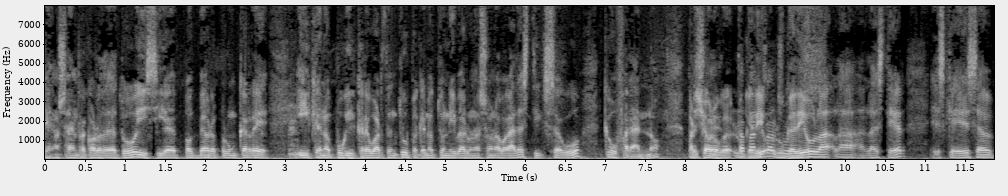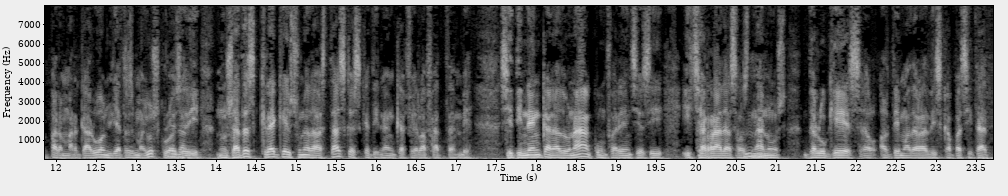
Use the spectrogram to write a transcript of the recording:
que no se'n recorda de tu i si et pot veure per un carrer i que no pugui creuar-te en tu perquè no et torni a veure una sola vegada, estic segur que ho faran, no? Per això el, el, que, diu, el que diu l'Ester és que és eh, per marcar-ho amb lletres majúscules. És a dir, nosaltres crec que és una de les tasques que tenen que fer la FAT també. Si tindrem que anar a donar conferències i, i xerrades als mm. nanos de lo que és el, el tema de la discapacitat.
